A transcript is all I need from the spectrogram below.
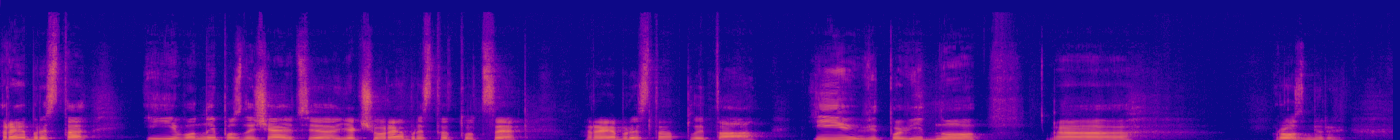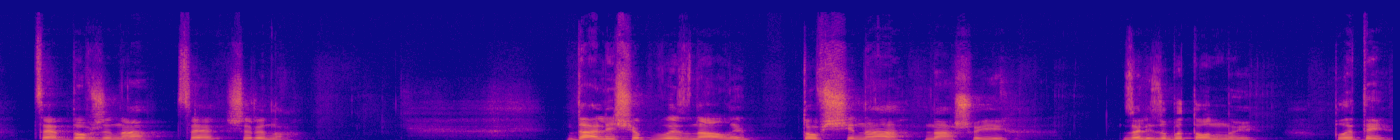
ребриста. І вони позначаються, якщо ребриста, то це ребриста плита, і відповідно е- розміри. Це довжина, це ширина. Далі, щоб ви знали, товщина нашої залізобетонної плити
